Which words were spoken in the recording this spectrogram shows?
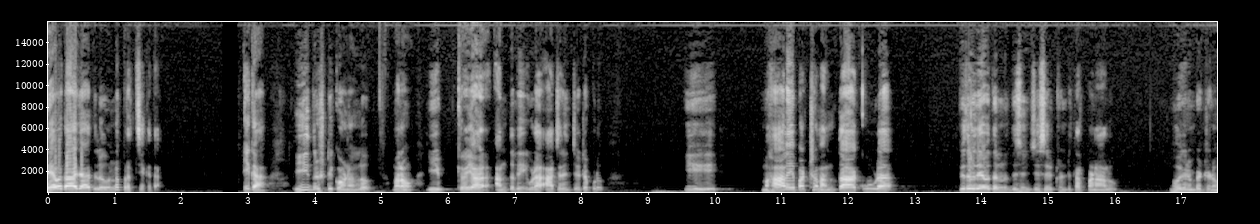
దేవతా జాతిలో ఉన్న ప్రత్యేకత. ఇక ఈ దృష్టికోణంలో మనం ఈ క్రియ అంతటి కూడా ఆచరించేటప్పుడు ఈ మహాలయ పక్షం అంతా కూడా పితృదేవతలను ఉద్దేశించి చేసేటువంటి తర్పణాలు భోజనం పెట్టడం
